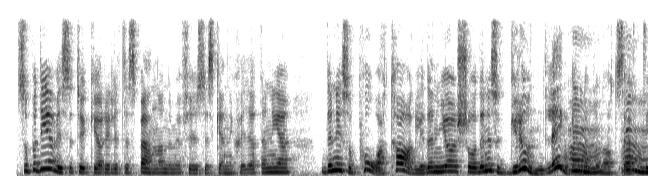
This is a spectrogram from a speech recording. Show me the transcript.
Så på det viset tycker jag det är lite spännande med fysisk energi, att den är, den är så påtaglig, den, gör så, den är så grundläggande Mm, på något sätt i,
